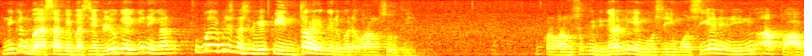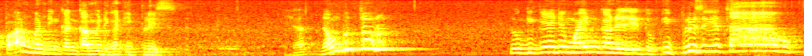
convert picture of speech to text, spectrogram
Ini kan bahasa bebasnya beliau kayak gini kan. Coba iblis masih lebih pintar itu daripada orang sufi. Kalau orang sufi dengar nih emosi-emosian ini, ini apa-apaan bandingkan kami dengan iblis. Ya, namun betul. Logikanya dia mainkan di situ. Iblis ini tahu.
